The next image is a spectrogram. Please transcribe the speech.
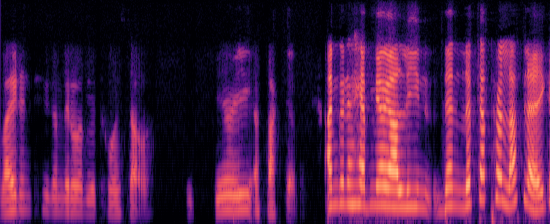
right into the middle of your torso is very effective. I'm going to have Mary Eileen then lift up her left leg.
